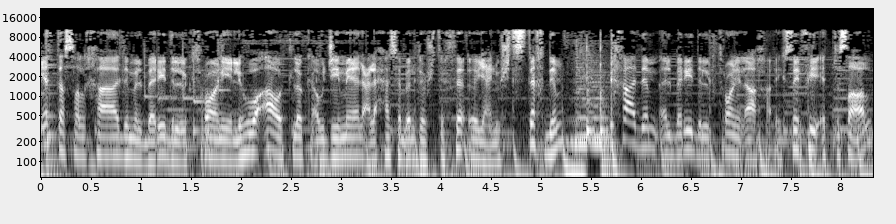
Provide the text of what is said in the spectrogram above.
يتصل خادم البريد الإلكتروني اللي هو Outlook أو Gmail على حسب أنت وش يعني وش تستخدم. بخادم البريد الإلكتروني الآخر. يصير في اتصال.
